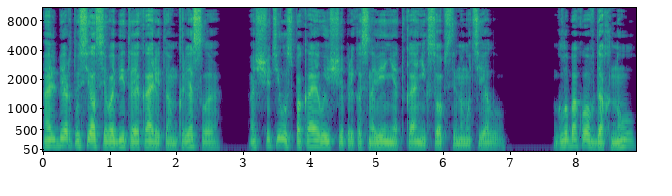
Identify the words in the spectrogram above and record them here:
Альберт уселся в обитое каритом кресло, ощутил успокаивающее прикосновение ткани к собственному телу, глубоко вдохнул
